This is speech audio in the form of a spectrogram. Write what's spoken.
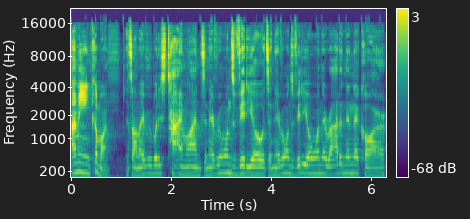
I mean, come on. It's on everybody's timeline. It's in everyone's video. It's in everyone's video when they're riding in their car.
